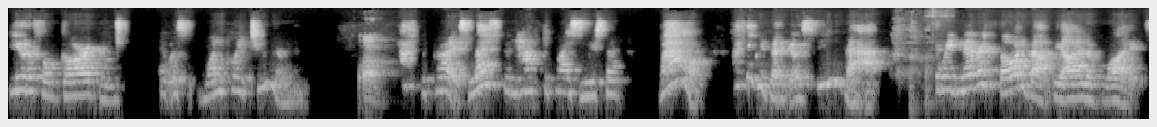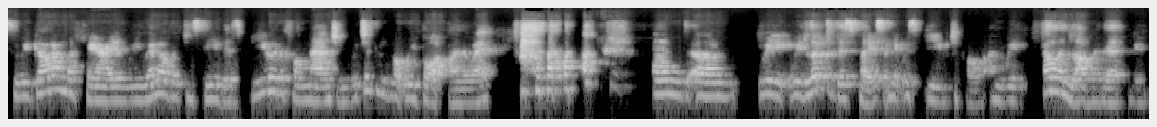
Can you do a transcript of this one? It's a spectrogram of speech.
beautiful gardens. It was 1.2 million. Wow. Half the price, less than half the price. And we said, wow, I think we'd better go see that. so we'd never thought about the Isle of Wight. So we got on the ferry and we went over to see this beautiful mansion, which isn't what we bought, by the way. and um, we we looked at this place and it was beautiful and we fell in love with it. We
